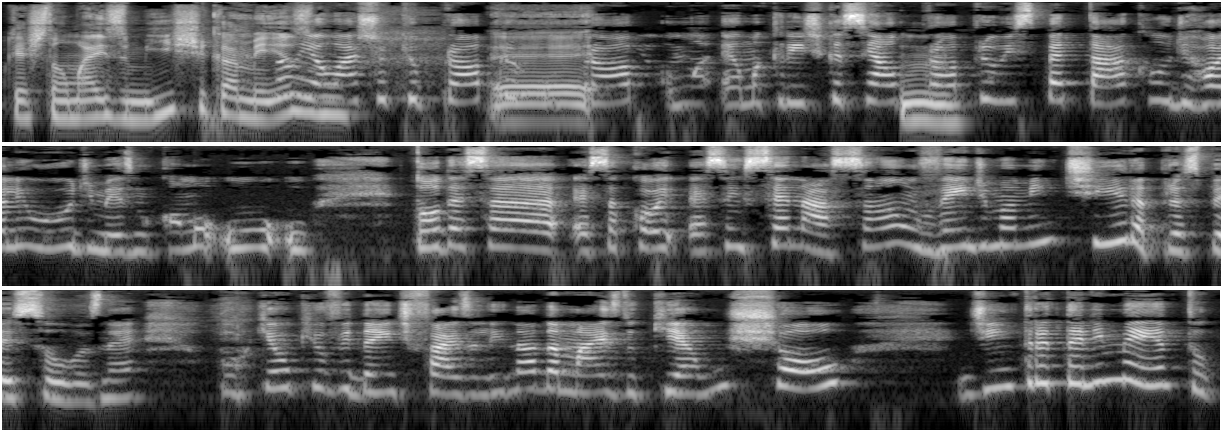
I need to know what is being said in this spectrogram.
questão mais mística mesmo. Não, eu acho que o próprio, é, o próprio uma, é uma crítica assim, ao hum. próprio espetáculo de Hollywood mesmo, como o, o toda essa, essa, essa encenação vem de uma mentira para as pessoas, né? Porque o que o vidente faz ali nada mais do que é um show de entretenimento.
